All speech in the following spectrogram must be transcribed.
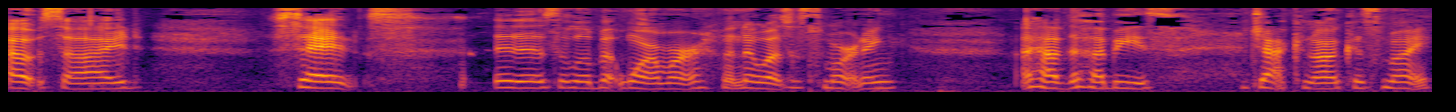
outside since it is a little bit warmer than it was this morning. I have the hubby's jacket on because my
